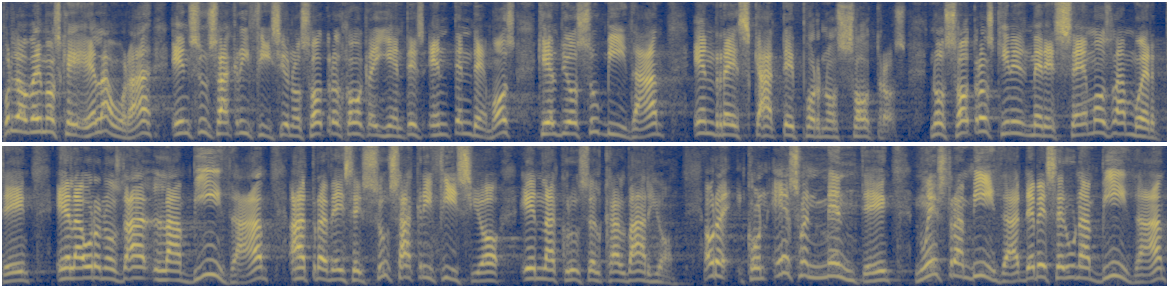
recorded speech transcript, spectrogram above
Por eso vemos que Él ahora, en su sacrificio, nosotros como creyentes entendemos que Él dio su vida en rescate por nosotros. Nosotros quienes merecemos la muerte, Él ahora nos da la vida a través de su sacrificio en la cruz del Calvario. Ahora, con eso en mente, nuestra vida debe ser una vida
